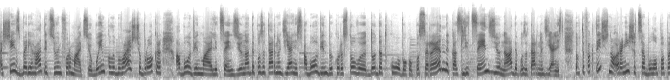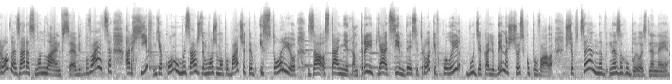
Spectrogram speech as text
а ще й зберігати цю інформацію. Бо інколи буває, що брокер або він має ліцензію на депозитарну діяльність, або він використовує додаткового посередника з ліцензією на депозитарну діяльність. Тобто, фактично раніше це було паперове, а зараз в онлайн все відбувається. Архів, в якому ми завжди можемо побачити в історію за останні там 3, 5, 7, 10 років, коли будь-яка людина щось купувала, щоб це не, не загубилось для неї.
